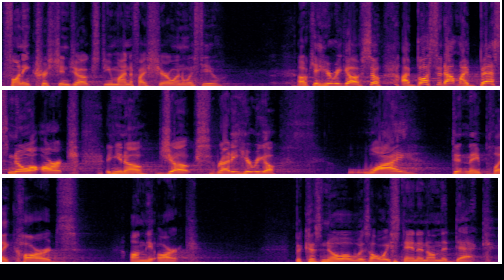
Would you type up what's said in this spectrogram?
funny Christian jokes. Do you mind if I share one with you? Okay, here we go. So I busted out my best Noah Ark, you know, jokes. Ready? Here we go. Why didn't they play cards on the ark? Because Noah was always standing on the deck.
